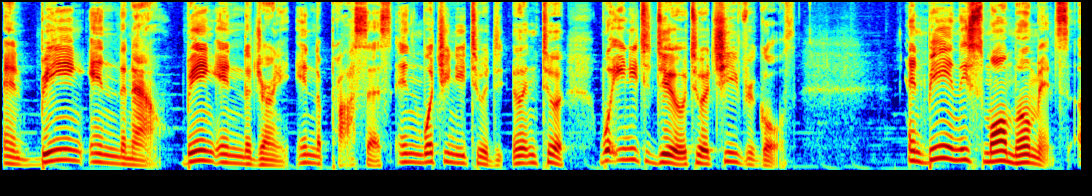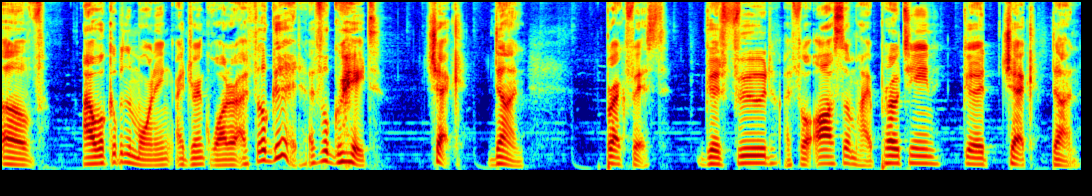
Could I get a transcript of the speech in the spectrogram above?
and being in the now, being in the journey, in the process, in what you need to into what you need to do to achieve your goals. And being these small moments of I woke up in the morning, I drank water, I feel good. I feel great. Check. Done. Breakfast. Good food. I feel awesome. High protein. Good. Check. Done.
